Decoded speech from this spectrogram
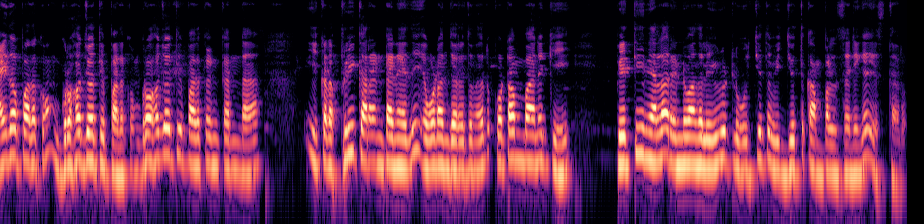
ఐదో పథకం గృహజ్యోతి పథకం. గృహజ్యోతి పథకం కింద ఇక్కడ ఫ్రీ కరెంట్ అనేది ఇవ్వడం జరుగుతుంది. కుటుంబానికి ప్రతి నెల రెండు వందల యూనిట్లు ఉచిత విద్యుత్ కంపల్సరీగా ఇస్తారు.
